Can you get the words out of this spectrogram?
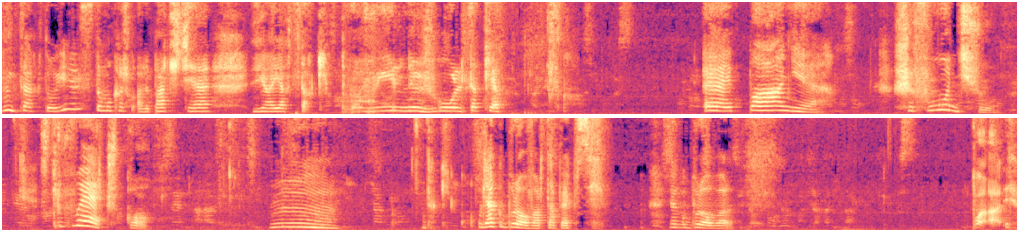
Tak to jest, to mokaszko. Ale patrzcie, ja jak taki prawilny żul, takie... Ej, panie, szefunciu, stróweczko. Mmm, jak browar ta Pepsi. Jak browar. Panie,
